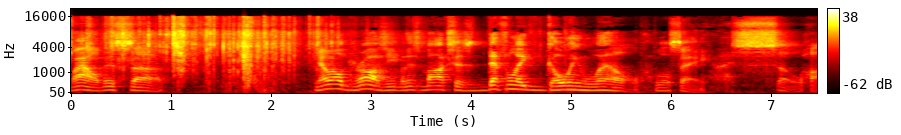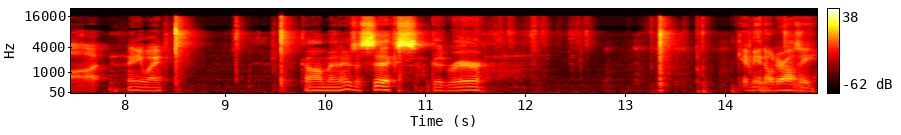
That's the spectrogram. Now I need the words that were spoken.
wow, this, uh, no Eldrazi, but this box is definitely going well, we'll say. It's so hot. Anyway, comment, there's a six. Good rare. Give me an Eldrazi.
